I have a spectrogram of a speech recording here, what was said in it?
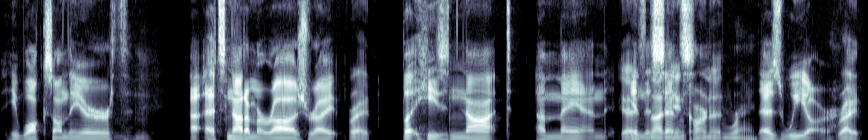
he walks on the earth. Mhm. Uh, it's not a mirage, right? Right. But he's not a man Yeah. in the not sense incarnate. Right. as we are. Right.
